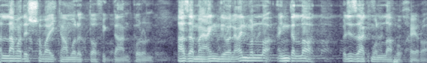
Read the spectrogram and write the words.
আল্লাহ আমাদের সবাইকে আমলের তৌফিক দান করুন। আজামা আইন্দি ওয়াল ইলমুল্লাহ, ইনদাল্লাহ, ওয়া জাযাকুমুল্লাহু খায়রা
